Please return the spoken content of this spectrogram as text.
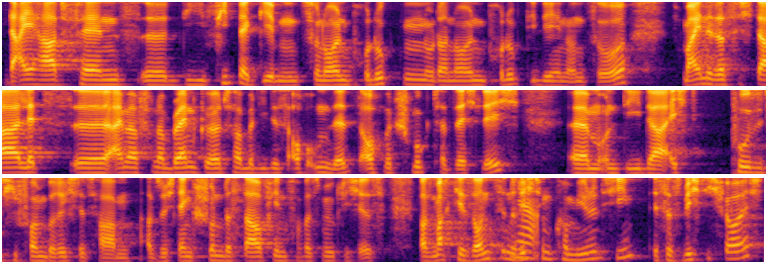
Die Hard-Fans, äh, die Feedback geben zu neuen Produkten oder neuen Produktideen und so. Ich meine, dass ich da letzt äh, einmal von einer Brand gehört habe, die das auch umsetzt, auch mit Schmuck tatsächlich, ähm, und die da echt positiv von berichtet haben. Also ich denke schon, dass da auf jeden Fall was möglich ist. Was macht ihr sonst in ja. Richtung Community? Ist das wichtig für euch?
